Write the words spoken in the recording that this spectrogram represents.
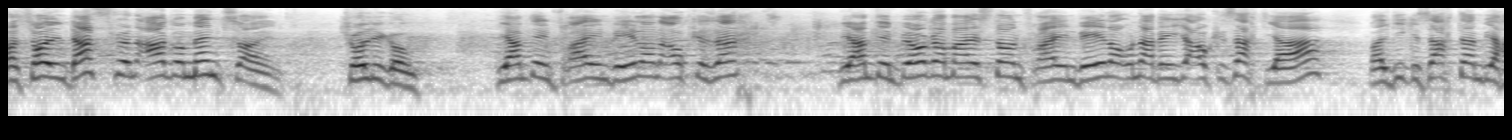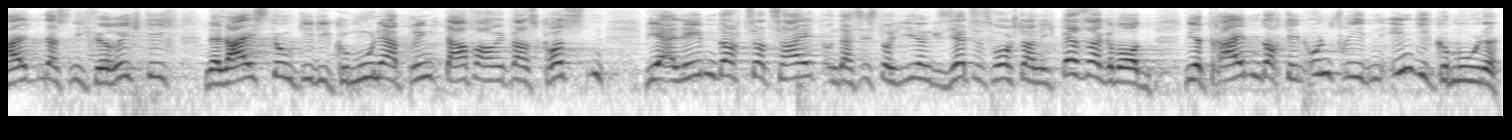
was soll denn das für ein Argument sein? Entschuldigung. Wir haben den Freien Wählern auch gesagt, wir haben den Bürgermeister und Freien Wähler unabhängig auch gesagt, ja, weil die gesagt haben, wir halten das nicht für richtig. Eine Leistung, die die Kommune erbringt, darf auch etwas kosten. Wir erleben doch zurzeit, und das ist durch Ihren Gesetzesvorschlag nicht besser geworden, wir treiben doch den Unfrieden in die Kommune.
